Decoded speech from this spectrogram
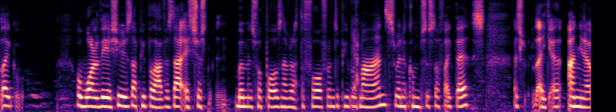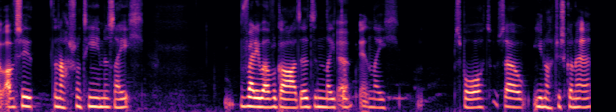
like, well, one of the issues that people have is that it's just women's football is never at the forefront of people's Yeah. minds when it comes to stuff like this. It's like, uh, and you know, obviously the national team is like very well regarded in like the in like sport. So you're not just gonna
